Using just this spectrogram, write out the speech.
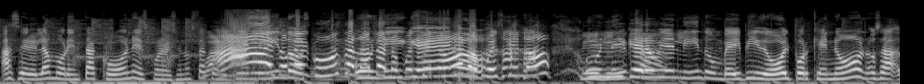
hacer el amor en tacones, ponerse unos tacones ¡Ah, bien eso lindos. me gusta, un Nata, no, pues que liguero. no, no, pues que no. Un liguero bien lindo, un baby doll, ¿por qué no? O sea,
